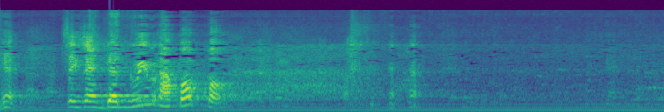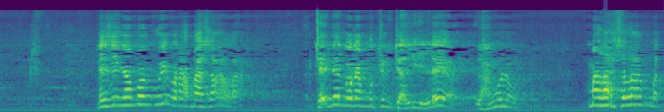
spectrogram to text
sing senden kuwi ora apa-apa. Nek sing ngomong kuwi ora masalah. Dene orang mudeng dalile ya, lah ngono. Malah selamat.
